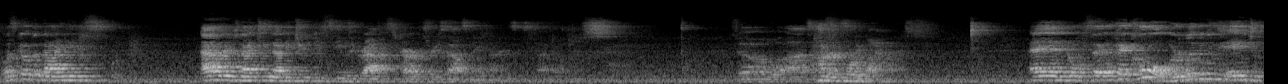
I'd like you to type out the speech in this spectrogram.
So let's go to the 90s. Average 1992 PC with a graphics card of $3,865. So uh, it's 141 hours. And you'll say, okay, cool, we're living in the age of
